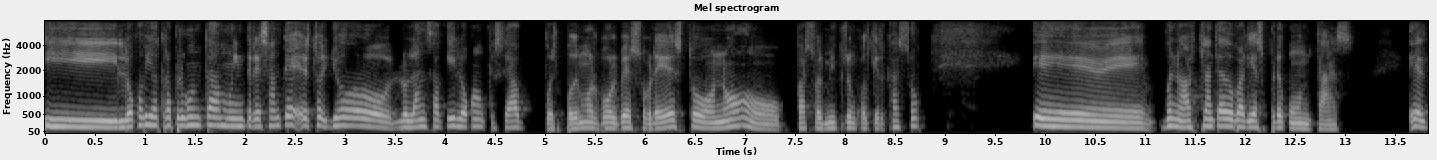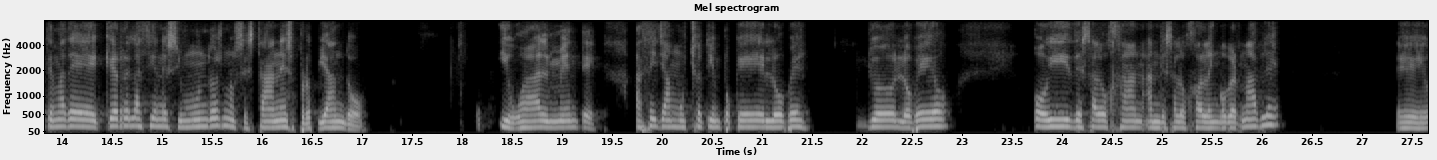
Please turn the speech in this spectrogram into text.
Y luego había otra pregunta muy interesante. Esto yo lo lanzo aquí, luego aunque sea, pues podemos volver sobre esto o no, o paso el micro en cualquier caso. Eh, bueno, has planteado varias preguntas. El tema de qué relaciones y mundos nos están expropiando. Igualmente, hace ya mucho tiempo que lo ve, yo lo veo. Hoy desalojan, han desalojado la ingobernable, eh,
